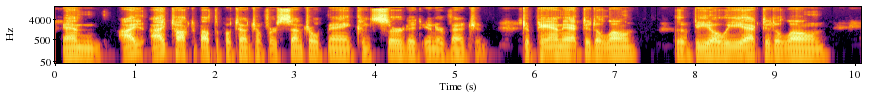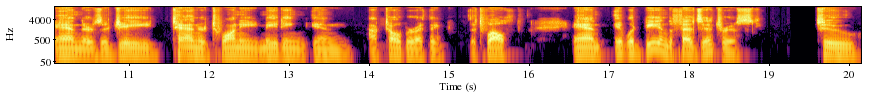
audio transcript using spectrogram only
And I, I talked about the potential for central bank concerted intervention. Japan acted alone, the BOE acted alone, and there's a G10 or 20 meeting in October, I think the 12th. And it would be in the Fed's interest to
